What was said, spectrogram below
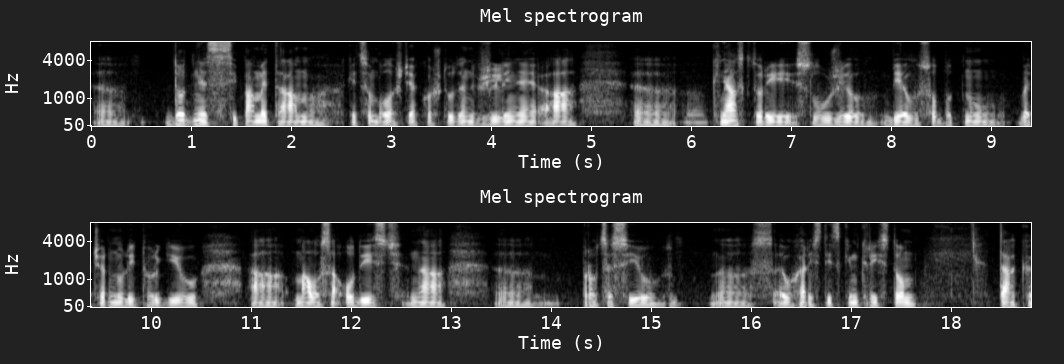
Eh, dodnes si pamätám, keď som bol ešte ako študent v Žiline a eh, kňaz, ktorý slúžil Bielu sobotnú večernú liturgiu a malo sa odísť na eh, procesiu s eucharistickým Kristom, tak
